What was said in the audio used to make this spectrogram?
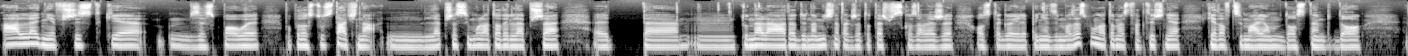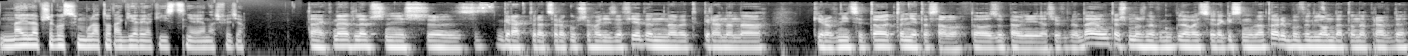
ale nie wszystkie mm, zespoły po prostu stać na mm, lepsze symulatory, lepsze e, te mm, tunele aerodynamiczne, także to też wszystko zależy od tego, ile pieniędzy ma zespół, natomiast faktycznie kierowcy mają dostęp do najlepszego symulatora gier, jaki istnieje na świecie. Tak, nawet lepszy niż e, gra, która co roku przychodzi z F1, nawet grana na kierownicy, to, to nie to samo. To zupełnie inaczej wyglądają. Też można wygooglować sobie takie symulatory, bo wygląda to naprawdę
